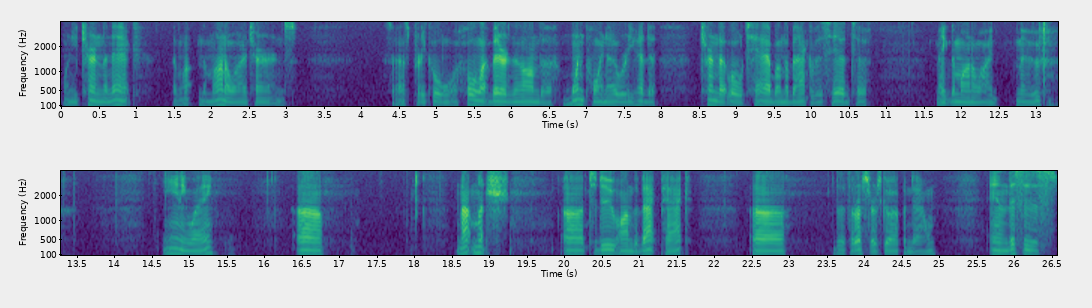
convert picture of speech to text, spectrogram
When you turn the neck, the, mo the mono eye turns. So that's pretty cool. A whole lot better than on the 1.0 where you had to turn that little tab on the back of his head to make the mono move. Anyway, uh, not much uh, to do on the backpack. Uh, the thrusters go up and down. And this is,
